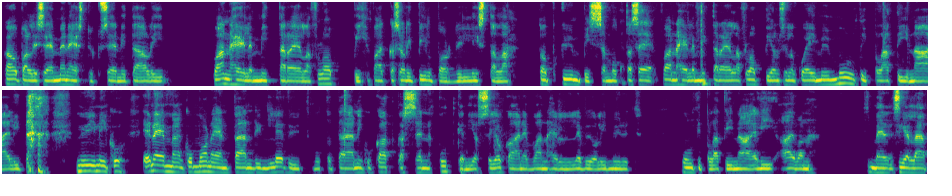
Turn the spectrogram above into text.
kaupalliseen menestykseen, niin tämä oli Van Halen mittareilla floppi, vaikka se oli Billboardin listalla – top 10, mutta se vanheille mittareilla floppi on silloin, kun ei myy multiplatinaa, eli tämä myi niin kuin enemmän kuin monen bändin levyt, mutta tämä niin kuin katkaisi sen putken, jossa jokainen vanheille levy oli myynyt multiplatinaa, eli aivan me siellä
